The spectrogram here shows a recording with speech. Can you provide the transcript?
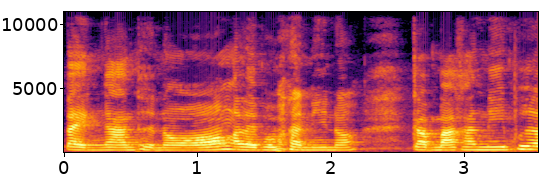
แต่งงานเถอน้องอะไรประมาณนี้เนาะกลับมาครั้งนี้เพื่อ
